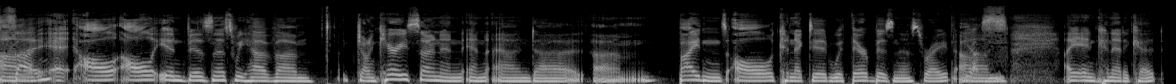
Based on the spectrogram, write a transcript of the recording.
uh, son, all all in business. We have um, John Kerry's son and and and uh, um, Biden's all connected with their business, right? Yes. Um, in Connecticut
